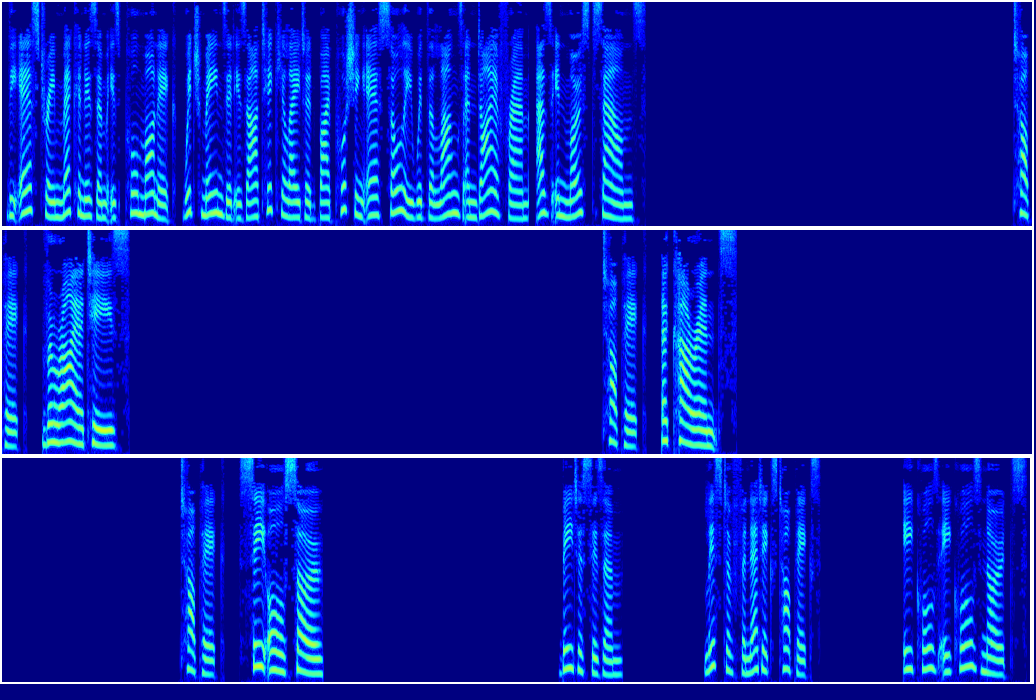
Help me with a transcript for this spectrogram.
The airstream mechanism is pulmonic, which means it is articulated by pushing air solely with the lungs and diaphragm, as in most sounds. Topic: Varieties. Topic: Occurrence. Topic: See also. Betacism List of phonetics topics equals equals notes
